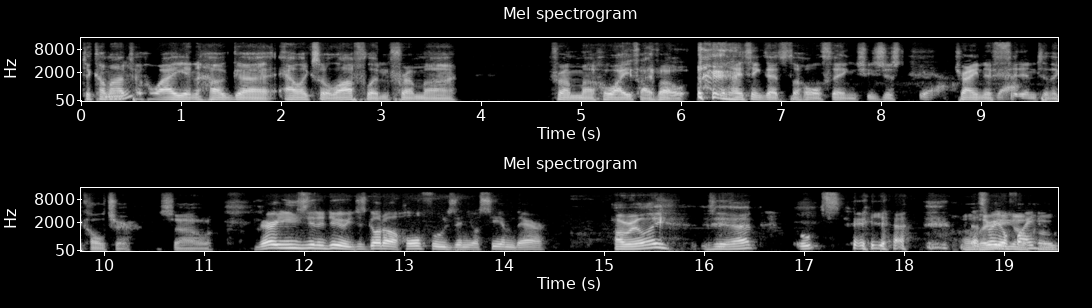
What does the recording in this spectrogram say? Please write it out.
to come out Mm-hmm. to Hawaii and hug uh, Alex O'Loughlin from uh, from uh, Hawaii Five O. I think that's the whole thing. She's just Yeah, trying to Yeah. fit into the culture. So, very easy to do. You just go to Whole Foods and you'll see him there. oh really? You see that? Oops. yeah, Oh, That's where you you'll go, find him.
